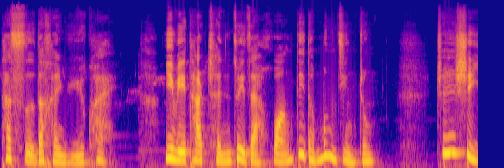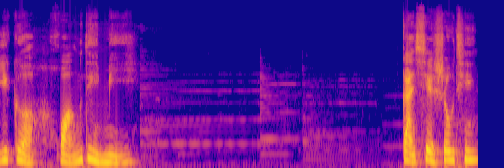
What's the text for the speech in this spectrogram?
他死得很愉快，因为他沉醉在皇帝的梦境中，真是一个皇帝迷。感谢收听。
